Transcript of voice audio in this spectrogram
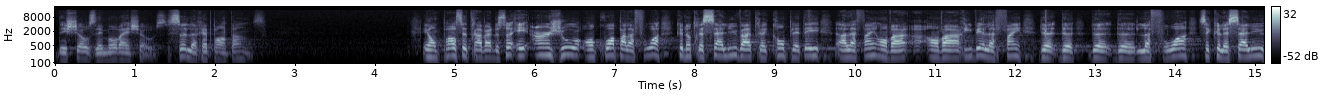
Des choses, des mauvaises choses. C'est ça, la repentance. Et on passe au travers de ça. Et un jour, on croit par la foi que notre salut va être complété. À la fin, on va, on va arriver à la fin de, de, de, de la foi. C'est que le salut,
